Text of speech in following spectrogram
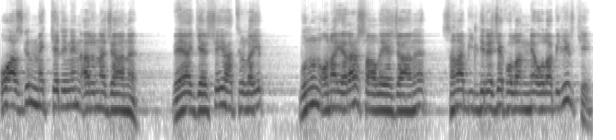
O azgın Mekkelinin arınacağını veya gerçeği hatırlayıp bunun ona yarar sağlayacağını sana bildirecek olan ne olabilir ki?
